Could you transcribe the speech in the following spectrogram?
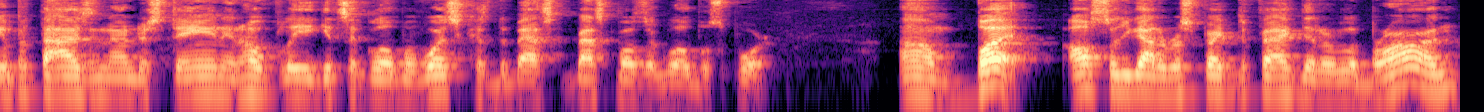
empathize and understand, and hopefully it gets a global voice because the bas- basketball is a global sport. Um, but also you got to respect the fact that a LeBron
